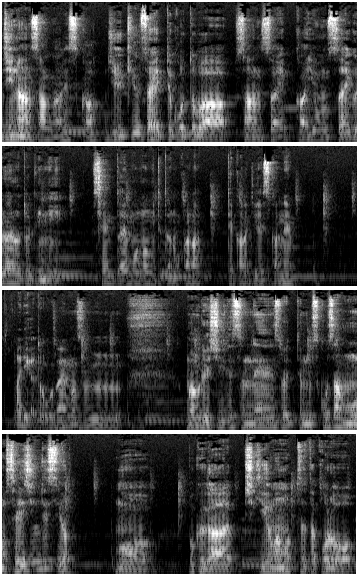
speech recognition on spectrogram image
次男さんがですか。19歳ってことは3歳か4歳ぐらいの時に戦隊ものを見てたのかなって感じですかね。ありがとうございます。まあ嬉しいですね。そうやって息子さんもう成人ですよ。もう僕が地球を守ってた頃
